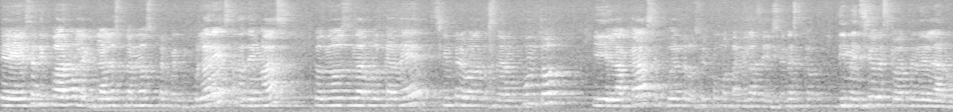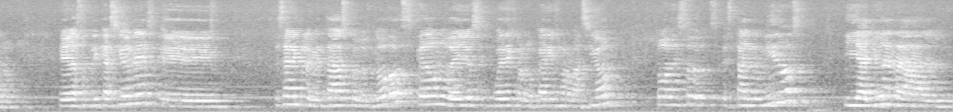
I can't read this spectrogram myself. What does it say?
Eh, este tipo de árbol emplea los planos perpendiculares, además los nodos de un árbol KD siempre van a considerar un punto y la K se puede traducir como también las dimensiones que va a tener el árbol. Eh, las aplicaciones eh, están implementadas con los nodos, cada uno de ellos se puede colocar información, todos estos están unidos y ayudan al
